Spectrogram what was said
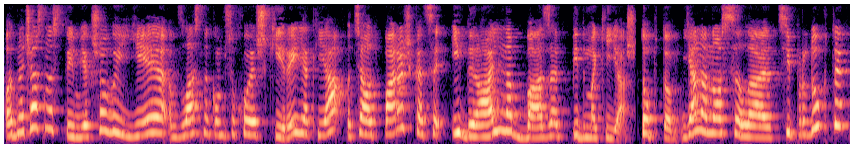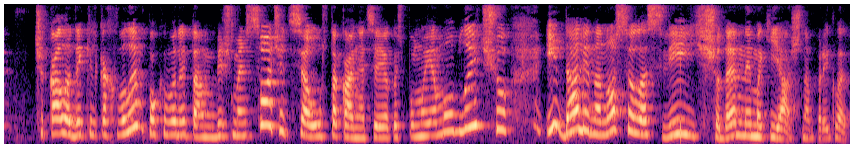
одночасно з тим, якщо ви є власником сухої шкіри, як я, оця от парочка це ідеальна база під макіяж. Тобто я наносила ці продукти. Чекала декілька хвилин, поки вони там більш-менш сочаться, устаканяться якось по моєму обличчю, і далі наносила свій щоденний макіяж, наприклад.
